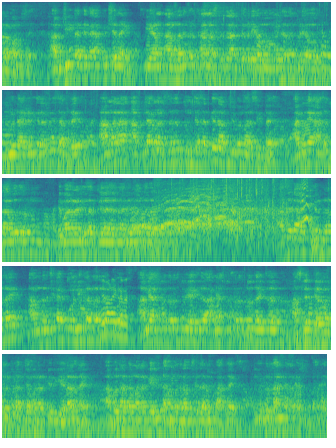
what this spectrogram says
माणूस आहे. आमची तर काय अपेक्षा नाही. की आम- आमदाराकडे काम असलं तर आमच्याकडे यावं उमेदवाराकडे यावं. तुम्ही डायरेक्ट केलं तरी चालतंय. आम्हाला आपल्या माणसाचं तुमच्यासारखेच आमची पण मानसिकता आहे. आम्ही काय असं दावं धरून ते बाळराजे सारखं असं काय आम्ही फिरणार नाही? आमदारची काय कोणी करणार बस. आम्ही असलो तरच तू यायचं आम्ही असलो तरच तू जायचं. असले ते मात्र पण आमच्या मनात कधी येणार नाही. आपण आता मला गेली दहा पंधरा वर्ष झाली पाहताय. तुम्ही तर लहानपणापासून पाहताय.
